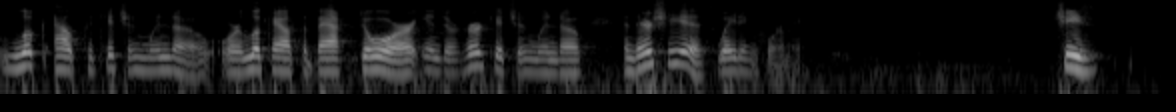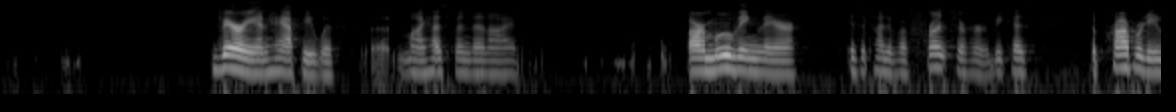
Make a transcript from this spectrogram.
look out the kitchen window or look out the back door into her kitchen window, and there she is waiting for me. She's very unhappy with uh, my husband and I. Our moving there is a kind of affront to her because the property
